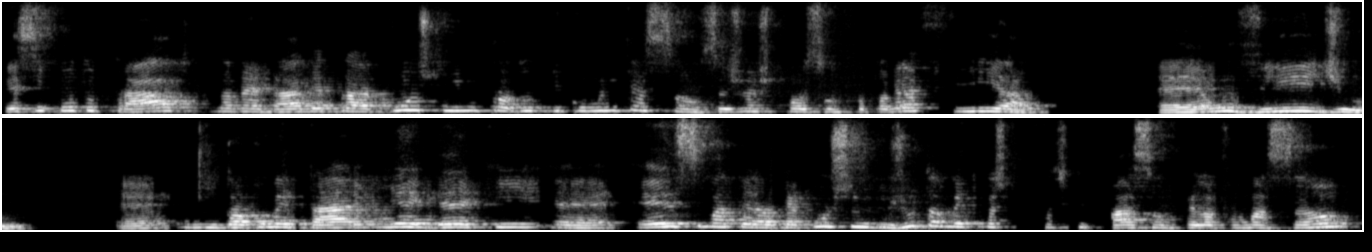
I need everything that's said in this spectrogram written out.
Esse encontro prático, na verdade, é para construir um produto de comunicação, seja uma exposição de fotografia, é, um vídeo, é, um documentário, e a ideia é que é, esse material que é construído juntamente com as pessoas que passam pela formação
